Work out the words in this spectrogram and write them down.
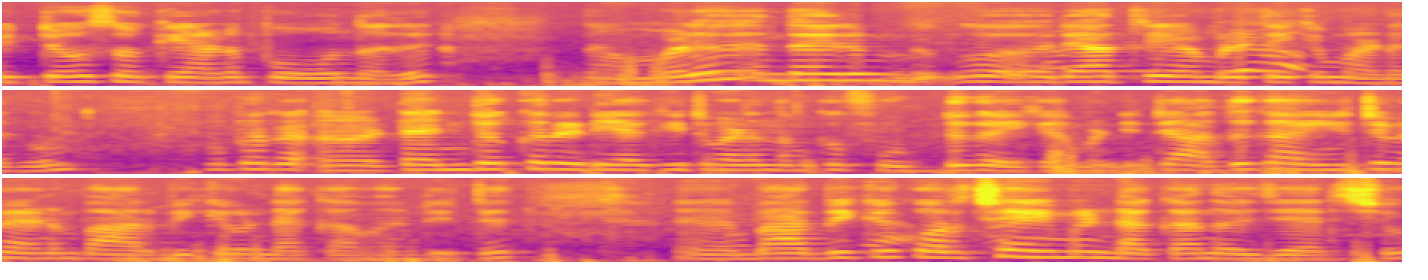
പിറ്റേ ദിവസമൊക്കെയാണ് പോകുന്നത്. നമ്മൾ എന്തായാലും രാത്രിയാകുമ്പോഴത്തേക്കും മടങ്ങും. അപ്പോൾ ടെന്റൊക്കെ റെഡിയാക്കിയിട്ട് വേണം നമുക്ക് ഫുഡ് കഴിക്കാൻ വേണ്ടിയിട്ട് അത് കഴിഞ്ഞിട്ട് വേണം ബാർബിക്യൂ ഉണ്ടാക്കാൻ വേണ്ടിയിട്ട് ബാർബിക്യൂ കുറച്ച് കഴിയുമ്പോൾ ഉണ്ടാക്കാമെന്ന് വിചാരിച്ചു.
